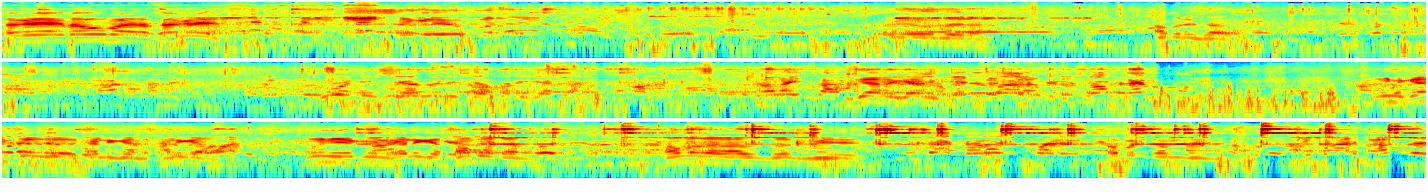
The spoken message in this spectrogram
सगळे एकदा उभा राहा सगळे. सगळे उभा राहा. सगळे उभे राहा. अमरे साहेब घ्या. ना घ्या ना. घ्या ना, सर, खाली घ्या ना खाली घ्या ना. दोन्ही एक मिनिट खाली घ्या. थांबवता ना थांबवता ना बी आहे थांबे थांबते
